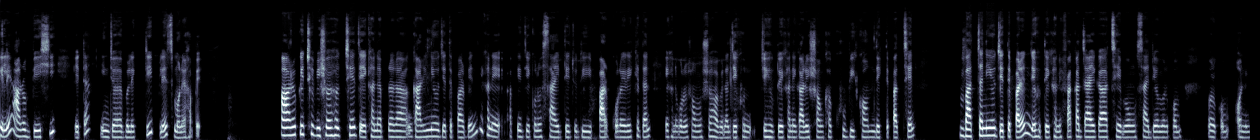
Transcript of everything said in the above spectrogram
গেলে আরও বেশি এটা এনজয়েবল একটি প্লেস মনে হবে। আরও কিছু বিষয় হচ্ছে যে, এখানে আপনারা গাড়ি নিয়েও যেতে পারবেন। এখানে আপনি যে কোনো সাইডে যদি পার্ক করে রেখে দেন, এখানে কোনো সমস্যা হবে না। যেখন যেহেতু এখানে গাড়ির সংখ্যা খুবই কম দেখতে পাচ্ছেন, বাচ্চা নিয়েও যেতে পারেন। যেহেতু এখানে ফাঁকা জায়গা আছে এবং সাইডেও ওরকম ওরকম অনেক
